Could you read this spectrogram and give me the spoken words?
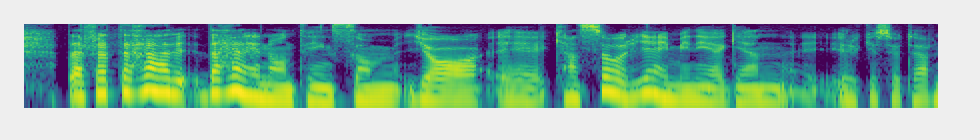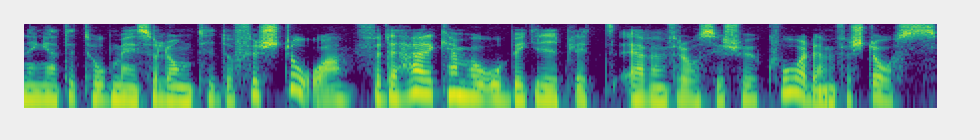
Därför att det här, det här är någonting som jag eh, kan sörja i min egen yrkesutövning, att det tog mig så lång tid att förstå. För det här kan vara obegripligt även för oss i sjukvården förstås.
